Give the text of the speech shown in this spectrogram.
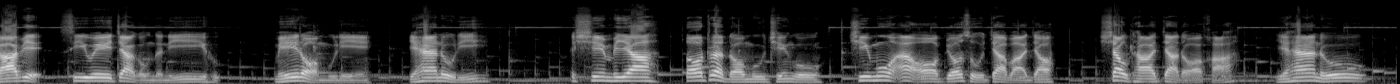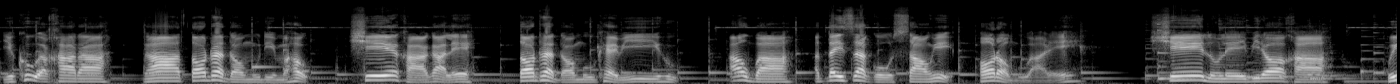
ကားဖြင့်စီဝေးကြကုန်သနည်းဟု မေးတော်မူလျင်ယဟန်တို့သည်အရှင်ဖျားတောထွက်တော်မူခြင်းကိုချီးမွမ်းအံ့ဩပြောဆိုကြပါကြောင်းလျှောက်ထားကြတော်အခါယဟန်တို့ယခုအခါသာငါတောထွက်တော်မူသည်မဟုတ် ရှေးအခါကလည်းတောထွက်တော်မူခဲ့ပြီဟု အောက်ပါအသိဆက်ကိုဆောင်၍ဟောတော်မူပါတယ်။ရှေးလွန်လေပြီးတော့အခါဝိ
